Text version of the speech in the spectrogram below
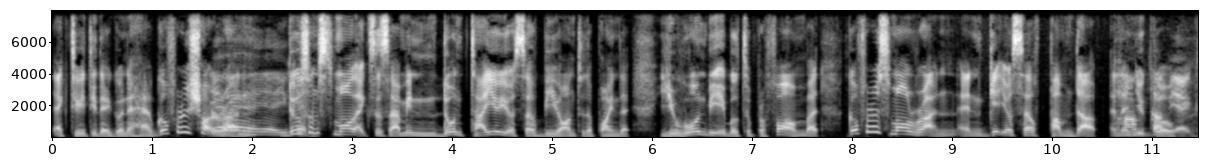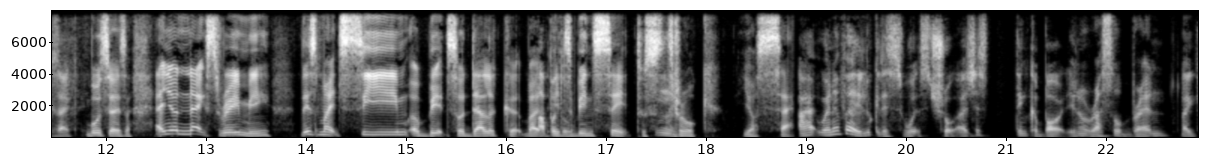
activity that you're gonna have, go for a short Mm-hmm. Yeah, run. yeah, yeah, do can. some small exercise. I mean, don't tire yourself beyond to the point that you won't be able to perform, but go for a small run and get yourself pumped up. And then you Pumped up, go. yeah, exactly. Boost yourself. And your next, Raimi, this might seem a bit so delicate, but Apa it's tu? Hmm. been said to stroke your sack. I, whenever I look at this word stroke, I just think about you know Russell Brand like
